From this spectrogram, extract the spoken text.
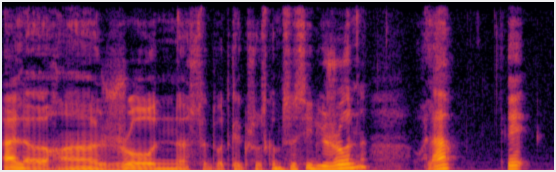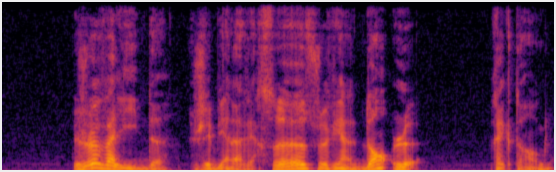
Alors, un jaune, ça doit être quelque chose comme ceci, du jaune. Voilà. Et je valide. J'ai bien la verseuse, je viens dans le rectangle,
